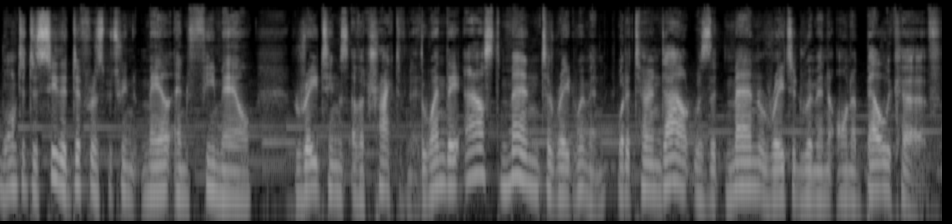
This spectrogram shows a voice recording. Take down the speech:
wanted to see the difference between male and female ratings of attractiveness. When they asked men to rate women, what it turned out was that men rated women on a bell curve.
